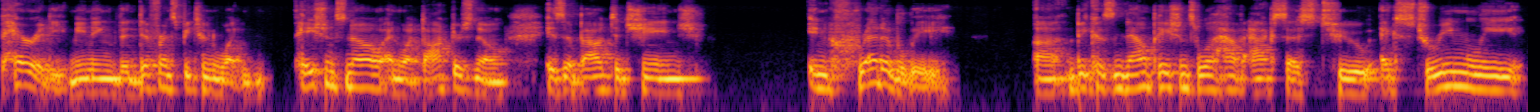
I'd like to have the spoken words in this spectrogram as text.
parity, meaning the difference between what patients know and what doctors know is about to change incredibly uh, because now patients will have access to extremely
